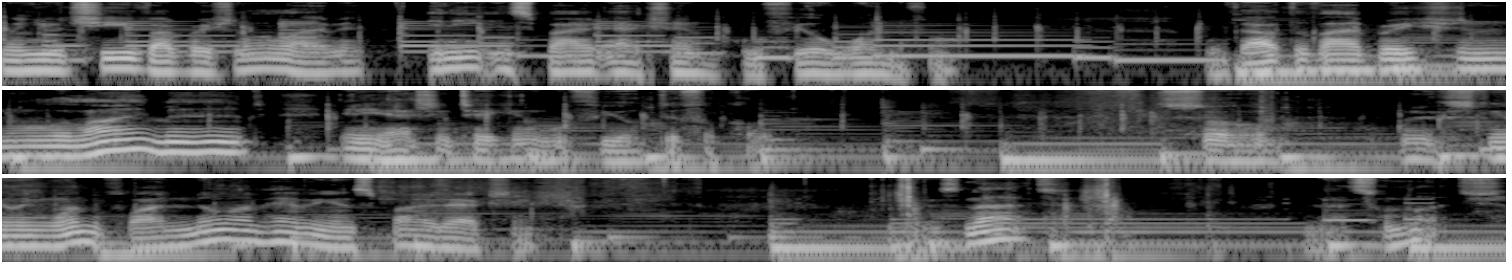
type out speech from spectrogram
when you achieve vibrational alignment, any inspired action will feel wonderful. Without the vibrational alignment, any action taken will feel difficult. So, it's feeling wonderful, I know I'm having inspired action. It's not, not so much.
